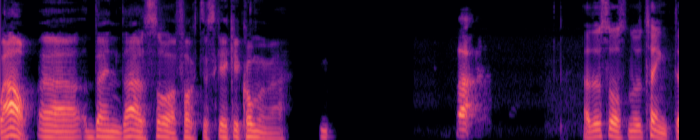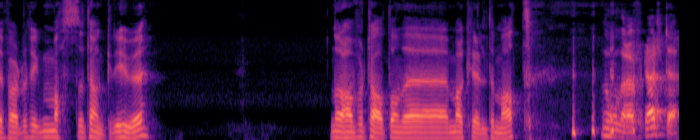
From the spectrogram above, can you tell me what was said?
wow. Uh, den der så jeg faktisk ikke komme med. Nei. Ja, det så ut som du tenkte før du fikk masse tanker i huet. Når han fortalte om det makrell til mat. Noen har jeg fortalt det.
